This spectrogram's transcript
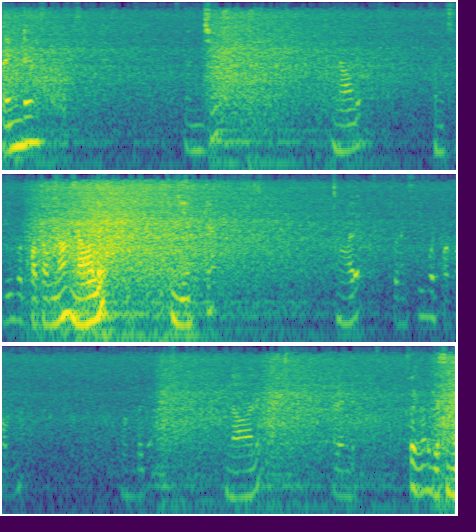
ரெண்டு அஞ்சு நாலு ஸோ நெக்ஸ்ட் பி போர்ட் பார்த்தோம்னா நாலு எட்டு ஆறு ஸோ நெக்ஸ்ட் பி போர்ட் பார்த்தோம்னா ஒன்பது நாலு ரெண்டு ஸோ என்னோட கெஸ்டிங்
